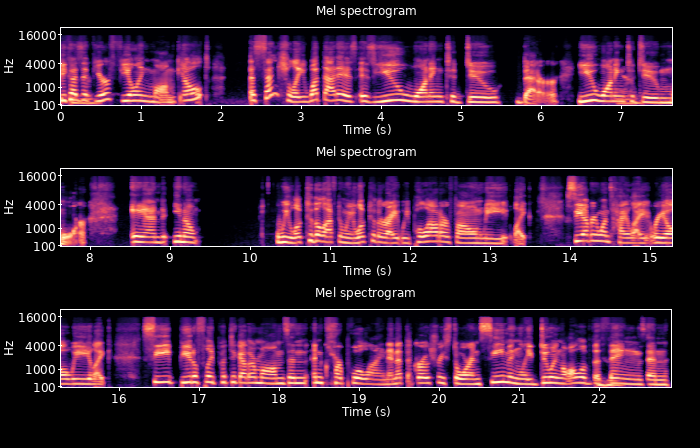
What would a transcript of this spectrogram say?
Because mm-hmm. if you're feeling mom guilt, essentially what that is, is you wanting to do better, you wanting yeah. to do more. And, you know, we look to the left and we look to the right we pull out our phone we like see everyone's highlight reel we like see beautifully put together moms and and carpool line and at the grocery store and seemingly doing all of the mm-hmm. things and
